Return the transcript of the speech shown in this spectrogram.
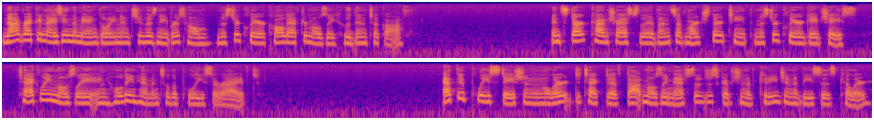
Not recognizing the man going into his neighbor's home, Mr. Clear called after Moseley, who then took off. In stark contrast to the events of March 13th, Mr. Clear gave chase, tackling Moseley and holding him until the police arrived. At the police station, an alert detective thought Moseley matched the description of Kitty Genovese's killer.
